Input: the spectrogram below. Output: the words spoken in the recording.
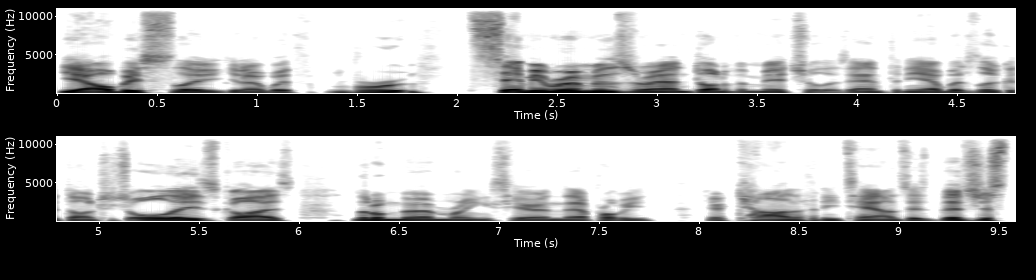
Yeah, obviously, you know, with semi rumors around Donovan Mitchell, there's Anthony Edwards, Luka Doncic, all these guys, little murmurings here and there. Probably you know, Karl Anthony Towns. There's, there's just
